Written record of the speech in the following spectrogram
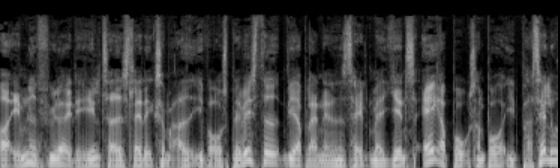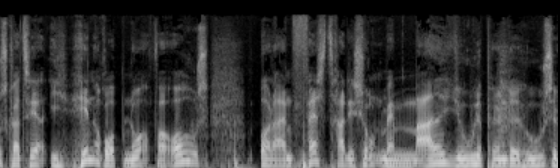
Og emnet fylder i det hele taget slet ikke så meget i vores bevidsthed. Vi har blandt andet talt med Jens Agerbo, som bor i et parcelhuskvarter i Hinderup nord for Aarhus, hvor der er en fast tradition med meget julepyntede huse.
